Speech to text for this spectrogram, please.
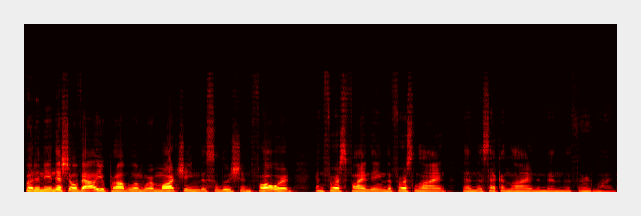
But in the initial value problem, we're marching the solution forward and first finding the first line, then the second line, and then the third line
